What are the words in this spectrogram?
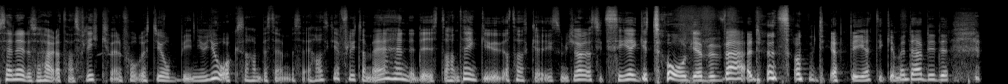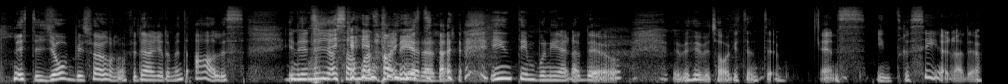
Sen är det så här att hans flickvän får ett jobb i New York så han bestämmer sig. Han ska flytta med henne dit och han tänker att han ska liksom göra sitt segertåg över världen som diabetiker. Men där blir det lite jobbigt för honom för där är de inte alls i det nya sammanhanget. inte imponerade och överhuvudtaget inte ens intresserade.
